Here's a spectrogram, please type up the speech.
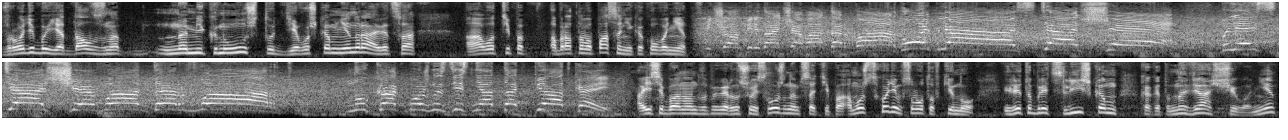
вроде бы я дал, зна- намекнул, что девушка мне нравится, а вот типа обратного паса никакого нет. С мячом передача Вандервард. Ой, блестяще! Блестяще, Вандервард! Ну как можно здесь не отдать пяткой? А если бы она, например, ну что, и сложно написать, типа, а может сходим в субботу в кино? Или это, блядь, слишком, как это, навязчиво, нет?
